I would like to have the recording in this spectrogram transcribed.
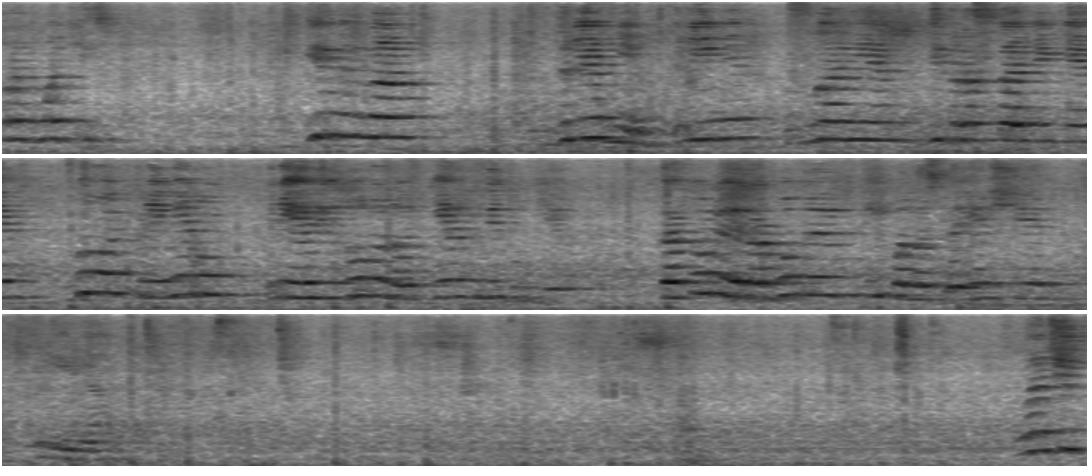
прагматизм. Именно в Древнем Риме знание гидростатики было, к примеру, реализовано в тех ведуке, которые работают и по настоящее время. Значит,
